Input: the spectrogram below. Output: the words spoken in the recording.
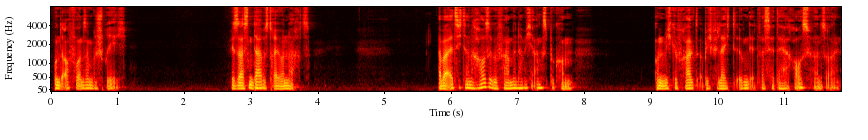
Und auch vor unserem Gespräch. Wir saßen da bis drei Uhr nachts. Aber als ich dann nach Hause gefahren bin, habe ich Angst bekommen und mich gefragt, ob ich vielleicht irgendetwas hätte heraushören sollen.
